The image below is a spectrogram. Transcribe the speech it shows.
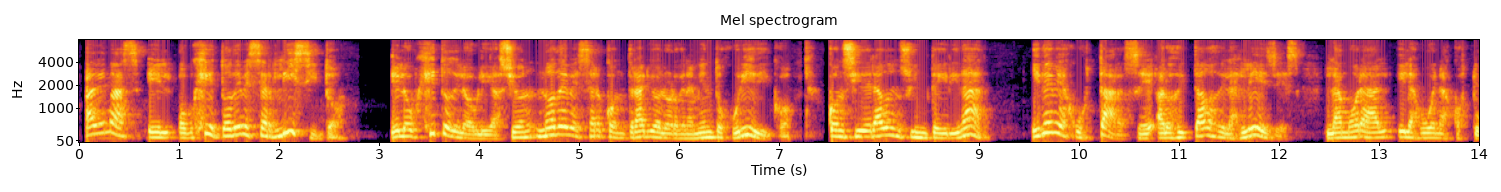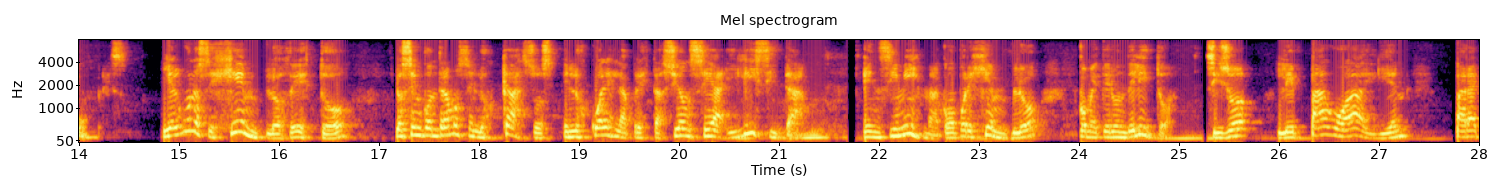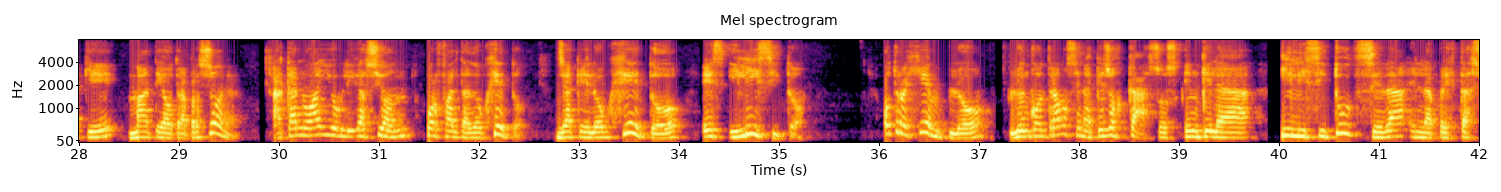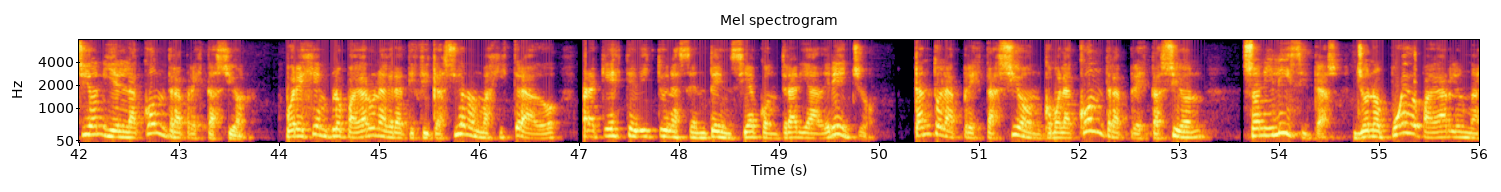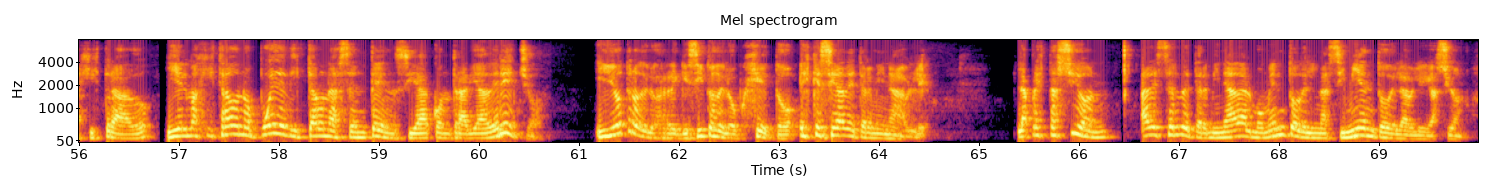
Además, el objeto debe ser lícito. El objeto de la obligación no debe ser contrario al ordenamiento jurídico, considerado en su integridad, y debe ajustarse a los dictados de las leyes, la moral y las buenas costumbres. Y algunos ejemplos de esto los encontramos en los casos en los cuales la prestación sea ilícita en sí misma, como por ejemplo cometer un delito. Si yo le pago a alguien para que mate a otra persona. Acá no hay obligación por falta de objeto, ya que el objeto es ilícito. Otro ejemplo lo encontramos en aquellos casos en que la ilicitud se da en la prestación y en la contraprestación. Por ejemplo, pagar una gratificación a un magistrado para que éste dicte una sentencia contraria a derecho. Tanto la prestación como la contraprestación son ilícitas. Yo no puedo pagarle a un magistrado y el magistrado no puede dictar una sentencia contraria a derecho. Y otro de los requisitos del objeto es que sea determinable. La prestación ha de ser determinada al momento del nacimiento de la obligación,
